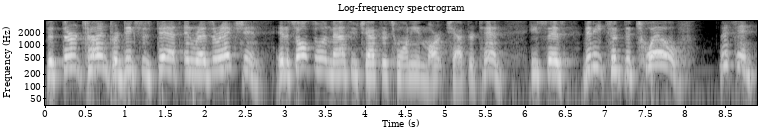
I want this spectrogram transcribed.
the third time predicts his death and resurrection. And it's also in Matthew chapter 20 and Mark chapter 10. He says, then he took the 12. Listen,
